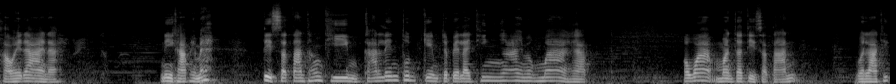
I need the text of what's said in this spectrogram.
เขาให้ได้นะ นี่ครับเห็นไหมติดสตันทั้งทีม การเล่นต้นเกมจะเป็นอะไรที่ง่ายมากๆครับ เพราะว่ามันจะติดสตันเวลาที่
